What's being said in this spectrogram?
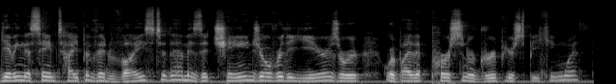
giving the same type of advice to them? Is it change over the years or, or by the person or group you're speaking with?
